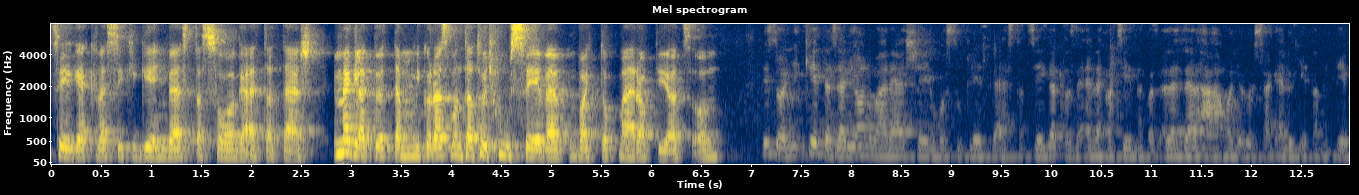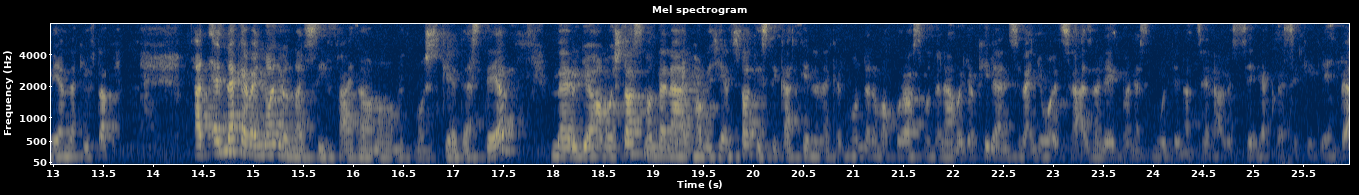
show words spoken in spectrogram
cégek veszik igénybe ezt a szolgáltatást? Meglepődtem, amikor azt mondtad, hogy 20 éve vagytok már a piacon. Bizony, 2000. január 1-én hoztuk létre ezt a céget, az, ennek a cégnek az, az LHH Magyarország elődjét, amit DVM-nek hívtak. Hát ez nekem egy nagyon nagy szívfájdalom, amit most kérdeztél, mert ugye ha most azt mondanám, ha ilyen statisztikát kéne neked mondanom, akkor azt mondanám, hogy a 98%-ban ezt multinacionális cégek veszik igénybe.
